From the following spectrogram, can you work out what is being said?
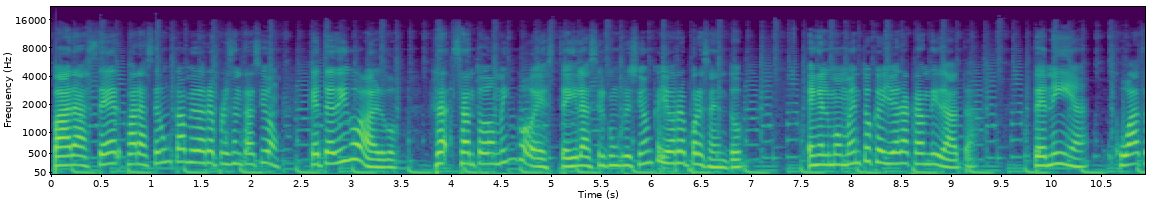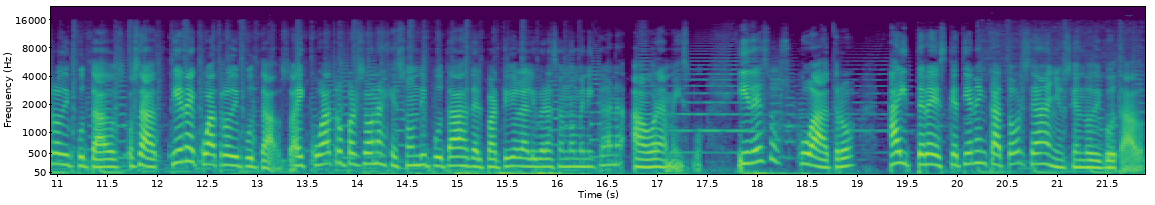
para hacer para hacer un cambio de representación. Que te digo algo, Santo Domingo Este y la circunscripción que yo represento, en el momento que yo era candidata, tenía cuatro diputados, o sea, tiene cuatro diputados. Hay cuatro personas que son diputadas del Partido de la Liberación Dominicana ahora mismo. Y de esos cuatro, hay tres que tienen 14 años siendo diputados.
